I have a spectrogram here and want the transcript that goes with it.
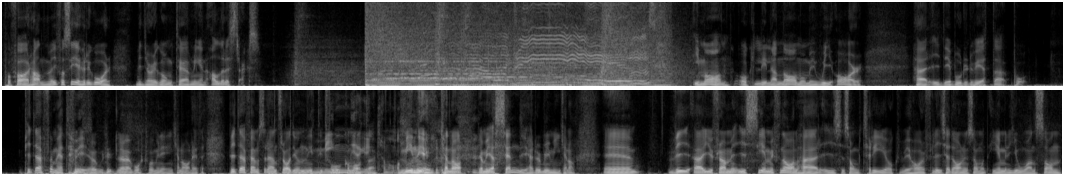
på förhand, men vi får se hur det går. Vi drar igång tävlingen alldeles strax. Iman och Lilla Namo med We Are här i Det borde du veta på Pita FM heter vi, jag glömmer bort vad min egen kanal heter Pita FM Studentradion Min 92,8 egen kanal. Min egen kanal, ja men jag sänder ju här, då blir det min kanal eh, vi är ju framme i semifinal här i säsong 3 och vi har Felicia Danielsson mot Emil Johansson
